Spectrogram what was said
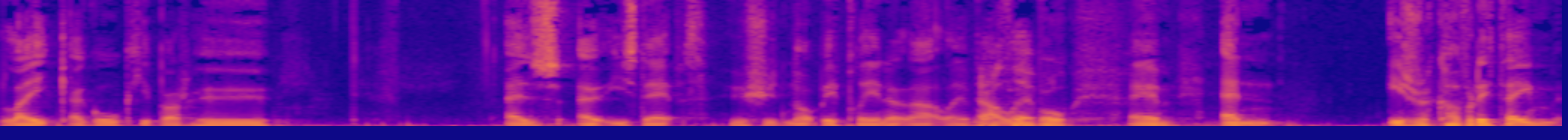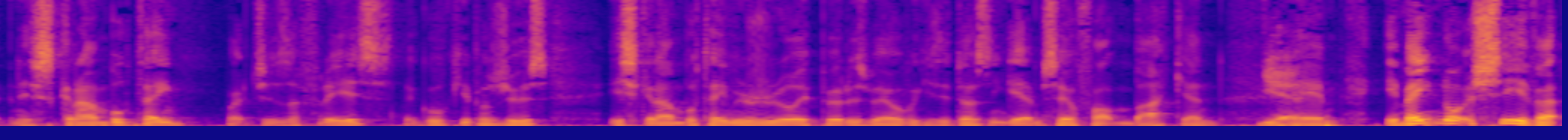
like a goalkeeper who is out his depth, who should not be playing at that level. That level. Um, and his recovery time and his scramble time, which is a phrase that goalkeepers use, his scramble time is really poor as well because he doesn't get himself up and back in. Yeah. Um, he might not save it,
